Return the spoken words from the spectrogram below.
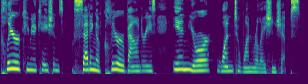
clearer communications, setting of clearer boundaries in your one to one relationships.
